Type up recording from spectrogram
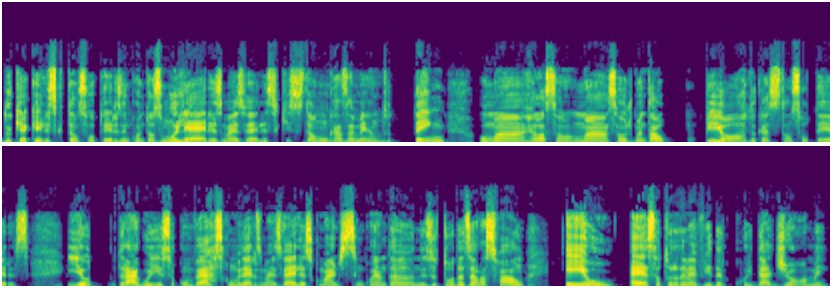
do que aqueles que estão solteiros, enquanto as mulheres mais velhas que estão num Uhum. casamento têm uma relação, uma saúde mental pior do que as que estão solteiras. E eu trago isso, eu converso com mulheres mais velhas com mais de 50 anos e todas elas falam: "Eu, a essa altura da minha vida, cuidar de homem,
